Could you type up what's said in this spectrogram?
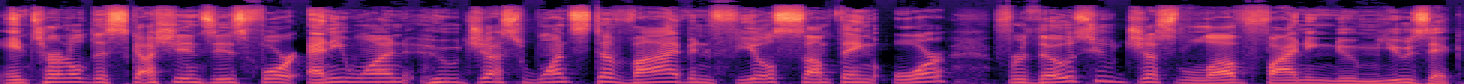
Internal discussions is for anyone who just wants to vibe and feel something, or for those who just love finding new music.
